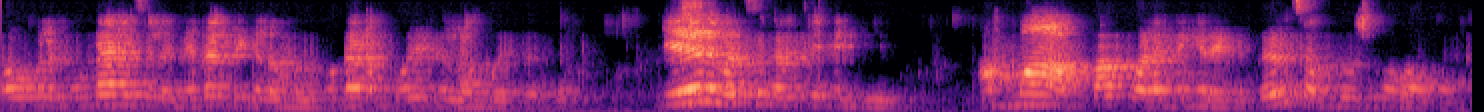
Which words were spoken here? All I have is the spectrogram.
அவங்களுக்கு உண்டான சில நிவர்த்திகள் அவங்களுக்கு உண்டான கோயில்கள்லாம் போயிட்டு வந்து ஏழு வருஷம் கழிச்சு இன்னைக்கு அம்மா அப்பா குழந்தைங்க ரெண்டு பேரும் சந்தோஷமா வாழ்றாங்க.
